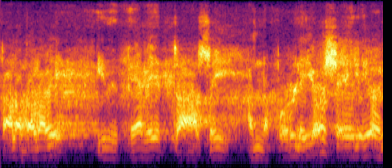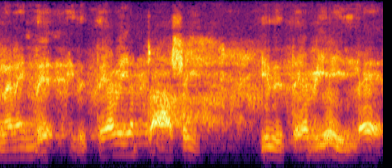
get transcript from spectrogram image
பல தடவை இது தேவையற்ற ஆசை. அந்த பொருளையோ செயலையோ நினைந்து இது தேவையற்ற ஆசை. இது தேவையே இல்லை.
